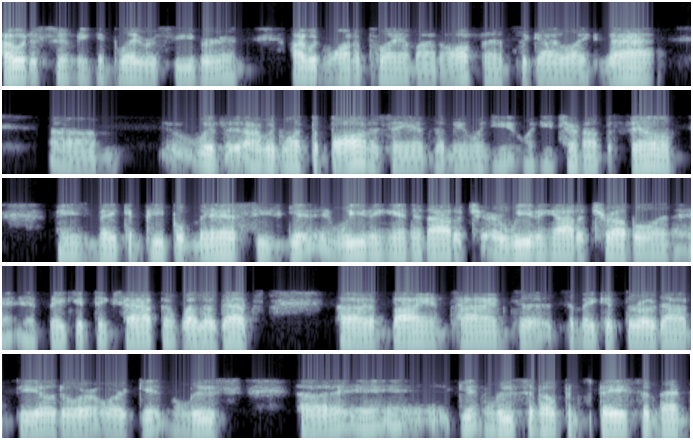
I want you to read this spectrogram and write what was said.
I would assume he can play receiver, and I would want to play him on offense. A guy like that, um, with I would want the ball in his hands. I mean, when you when you turn on the film, he's making people miss. He's getting weaving in and out of tr- or weaving out of trouble and, and making things happen. Whether that's uh, buying time to to make a throw downfield or or getting loose, uh, getting loose in open space, and then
